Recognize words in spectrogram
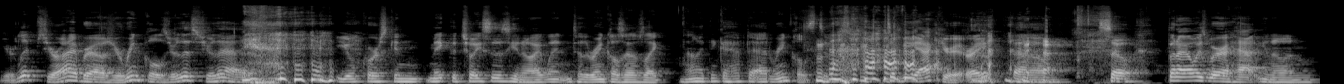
your lips, your eyebrows, your wrinkles, your this, your that. you of course can make the choices. You know, I went into the wrinkles. I was like, no, I think I have to add wrinkles to, to be accurate, right? Um, so, but I always wear a hat, you know, and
